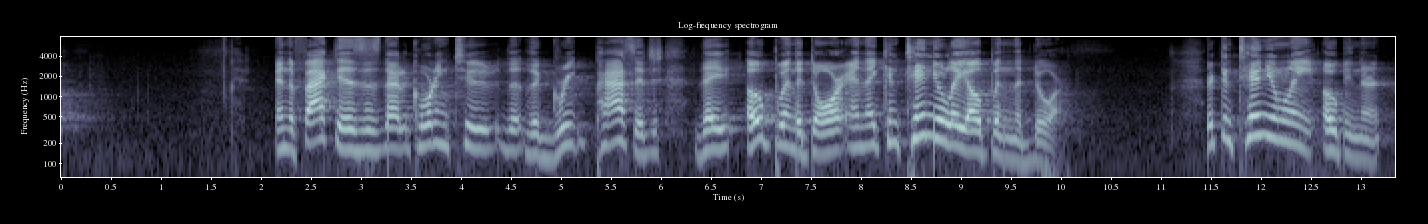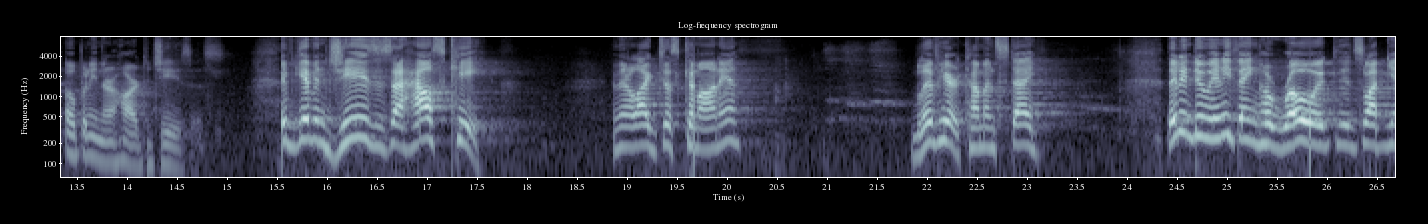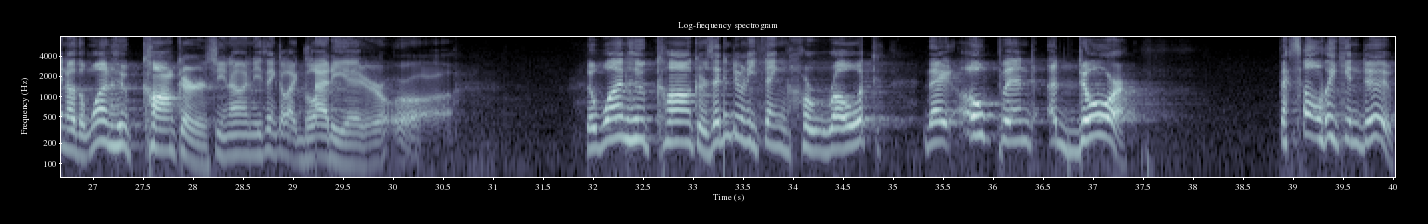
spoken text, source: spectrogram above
And the fact is, is that according to the, the Greek passage, they open the door and they continually open the door. They're continually opening their, opening their heart to Jesus. They've given Jesus a house key. And they're like, just come on in. Live here, come and stay. They didn't do anything heroic. It's like, you know, the one who conquers, you know, and you think like Gladiator. The one who conquers. They didn't do anything heroic. They opened a door. That's all we can do.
